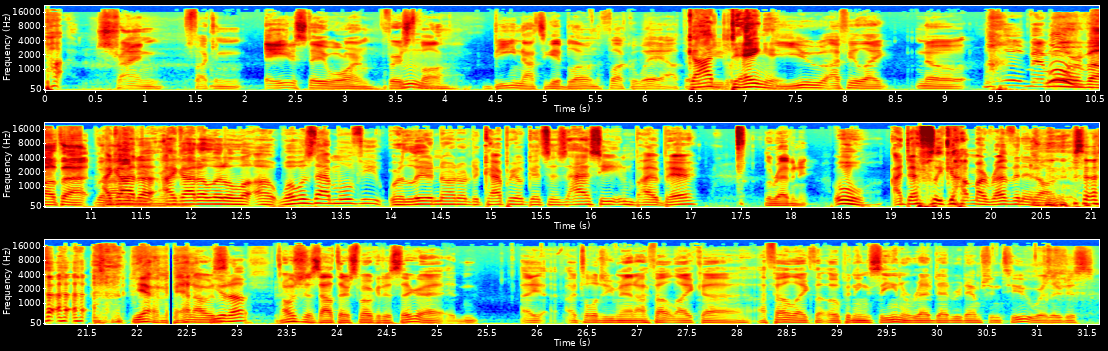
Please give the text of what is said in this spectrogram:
Pop. Just trying fucking a to stay warm. First Hmm. of all, b not to get blown the fuck away out there. God dude. dang it. You, I feel like know a little bit more about that. Than I got do, a, I man. got a little. Uh, what was that movie where Leonardo DiCaprio gets his ass eaten by a bear? the Revenant. Ooh, I definitely got my Revenant on. Yeah, man. I was, you know, I was just out there smoking a cigarette. And I, I told you, man. I felt like, uh, I felt like the opening scene of Red Dead Redemption 2, where they're just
